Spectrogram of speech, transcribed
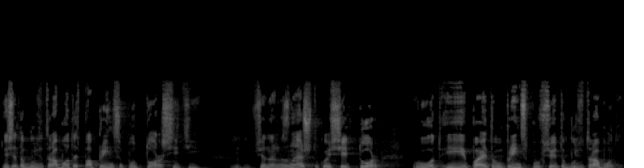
То есть это будет работать по принципу Tor-сети. Мгм. Все, наверное, знают, что такое сеть Tor. Вот, и по этому принципу все это будет работать.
